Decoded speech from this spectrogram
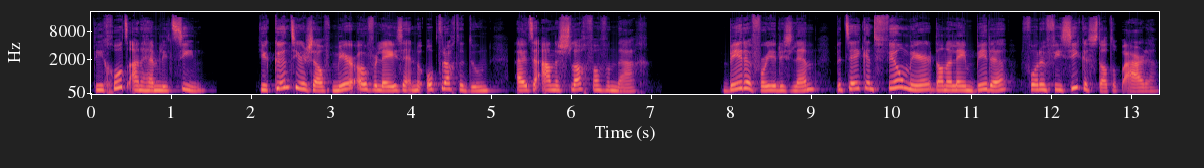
die God aan hem liet zien. Je kunt hier zelf meer over lezen en de opdrachten doen uit de aan de slag van vandaag. Bidden voor Jeruzalem betekent veel meer dan alleen bidden voor een fysieke stad op aarde.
